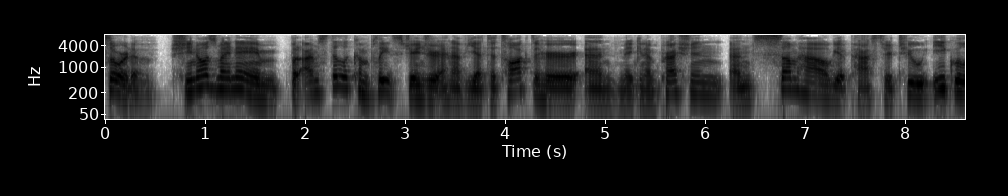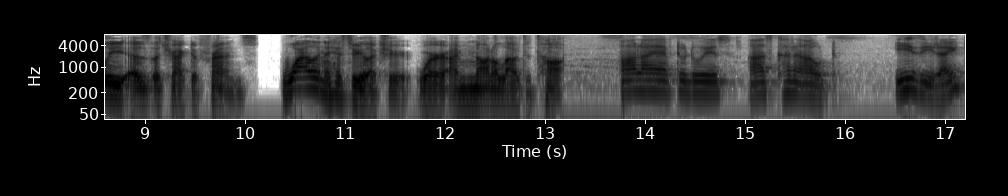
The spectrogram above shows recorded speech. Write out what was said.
Sort of. She knows my name, but I'm still a complete stranger and have yet to talk to her and make an impression and somehow get past her two equally as attractive friends. While in a history lecture where I'm not allowed to talk. All I have to do is ask her out. Easy, right?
